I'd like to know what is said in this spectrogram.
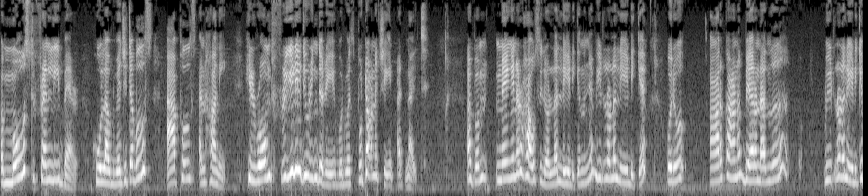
a most friendly bear who loved vegetables, apples, and honey. He roamed freely during the day but was put on a chain at night. അപ്പം മെയിനർ ഹൗസിലുള്ള ലേഡിക്ക് എന്ന് പറഞ്ഞാൽ വീട്ടിലുള്ള ലേഡിക്ക് ഒരു ആർക്കാണ് ബെയർ ഉണ്ടായിരുന്നത് വീട്ടിലുള്ള ലേഡിക്ക്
